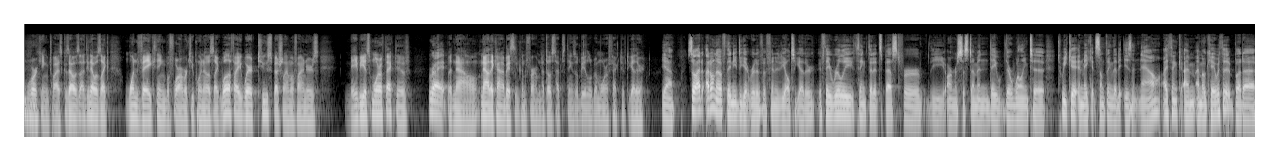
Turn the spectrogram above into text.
Mm-hmm. working twice. Because that was, I think that was like one vague thing before Armor 2.0. Is like, well, if I wear two special ammo finders, maybe it's more effective. right, But now, now they kind of basically confirmed that those types of things will be a little bit more effective together. Yeah. So I, I don't know if they need to get rid of affinity altogether. If they really think that it's best for the armor system and they they're willing to tweak it and make it something that it isn't now, I think I'm I'm okay with it. But uh,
